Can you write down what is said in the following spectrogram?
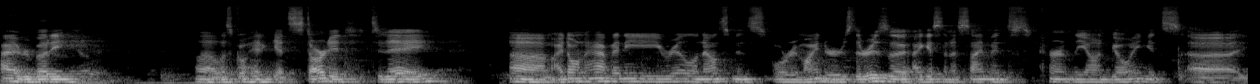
Hi, everybody. Uh, let's go ahead and get started today. Um, I don't have any real announcements or reminders. There is, a, I guess, an assignment currently ongoing. It's uh,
